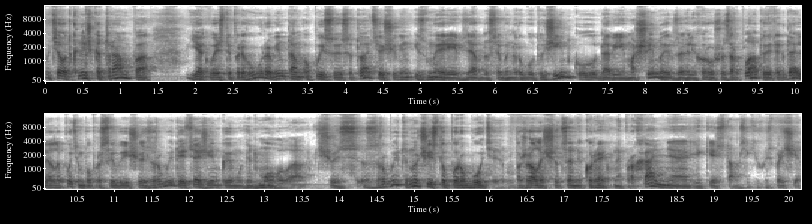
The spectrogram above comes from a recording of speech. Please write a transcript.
Оця от книжка Трампа як вести переговори. Він там описує ситуацію, що він із мерії взяв до себе на роботу жінку, дав їй машину і взагалі хорошу зарплату і так далі. Але потім попросив її щось зробити, і ця жінка йому відмовила щось зробити. Ну чисто по роботі. Вважала, що це некоректне прохання, якесь там з якихось причин.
